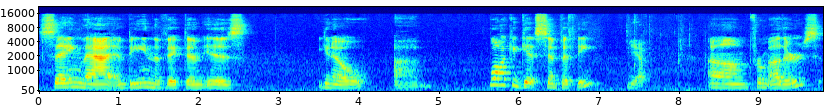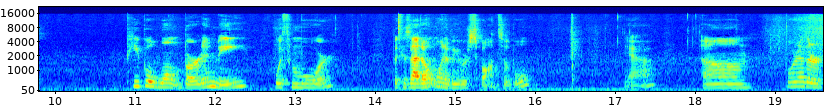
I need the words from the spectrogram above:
saying that and being the victim is, you know, um, well, I could get sympathy Yep. um, from others. People won't burden me with more because I don't want to be responsible. Yeah. Um, what other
